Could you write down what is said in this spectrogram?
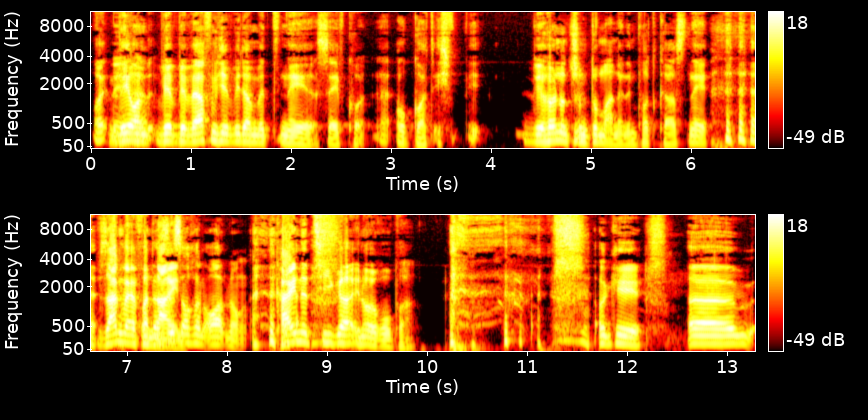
Oh, Nee, Leon, ne? wir, wir werfen hier wieder mit, nee, Safe Call. Oh Gott, ich, wir hören uns schon dumm an in dem Podcast. Nee, sagen wir einfach? Das nein. ist auch in Ordnung. Keine Tiger in Europa. Okay. Ähm,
